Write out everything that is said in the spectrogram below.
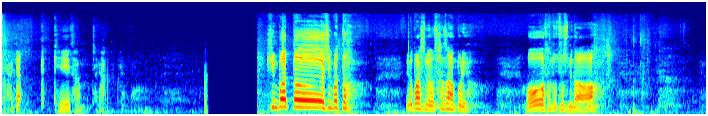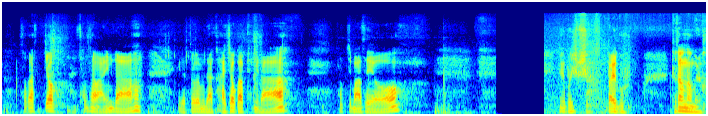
작약, 개삼, 작약. 신봤다, 신봤다. 이거 봤으면 산삼 한 뿌리요. 오, 산도 좋습니다. 속았죠? 산삼 아닙니다. 이거 조금입니다. 가시오카피입니다. 속지 마세요. 여기 보십시오. 말고 자작나무 말고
